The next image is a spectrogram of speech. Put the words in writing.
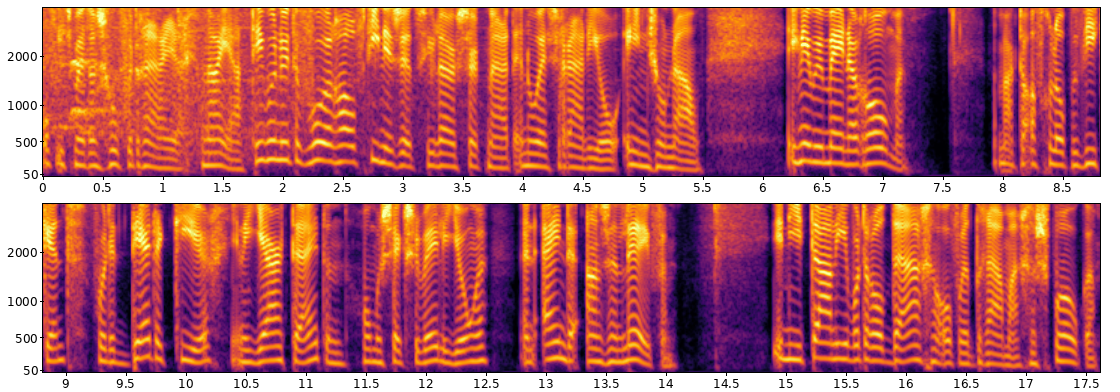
Of iets met een schroevendraaier. Nou ja, tien minuten voor half tien is het. U luistert naar het NOS Radio 1 Journaal. Ik neem u mee naar Rome. Dat maakte afgelopen weekend voor de derde keer in een jaar tijd... een homoseksuele jongen een einde aan zijn leven. In Italië wordt er al dagen over het drama gesproken.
